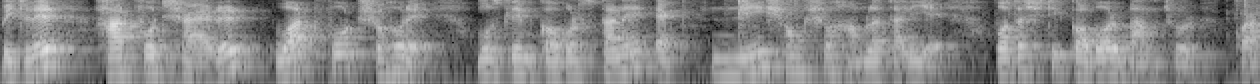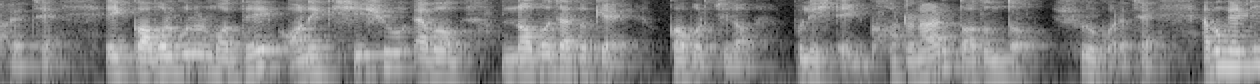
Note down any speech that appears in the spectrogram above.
ব্রিটেনের হার্টফোর্ড শায়ারের ওয়াটফোর্ড শহরে মুসলিম কবরস্থানে এক নৃশংস হামলা চালিয়ে পঁচাশিটি কবর ভাঙচুর করা হয়েছে। এই কবরগুলোর মধ্যে অনেক শিশু এবং নবজাতকের কবর ছিল। পুলিশ এই ঘটনার তদন্ত শুরু করেছে এবং এটি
